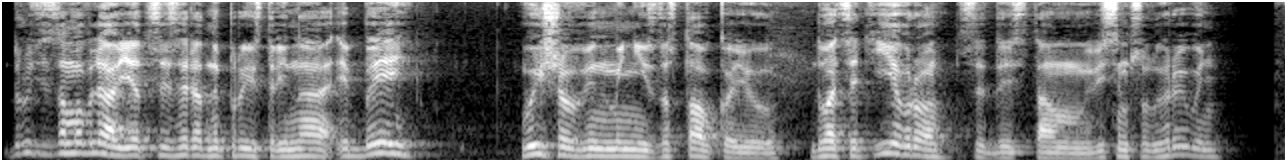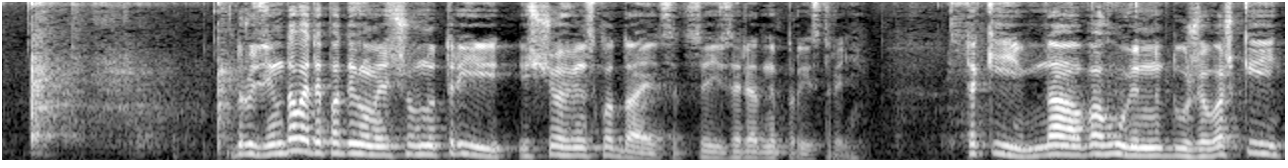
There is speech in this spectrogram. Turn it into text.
Друзі, замовляв я цей зарядний пристрій на eBay. Вийшов він мені з доставкою 20 євро, це десь там 800 гривень. Друзі, ну давайте подивимося, що внутрі і з чого він складається, цей зарядний пристрій. Такий на вагу він не дуже важкий.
